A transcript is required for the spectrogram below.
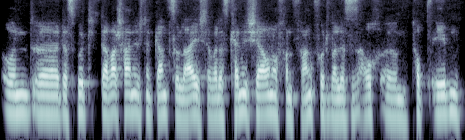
Und äh, das wird da wahrscheinlich nicht ganz so leicht. Aber das kenne ich ja auch noch von Frankfurt, weil das ist auch ähm, Topf eben.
